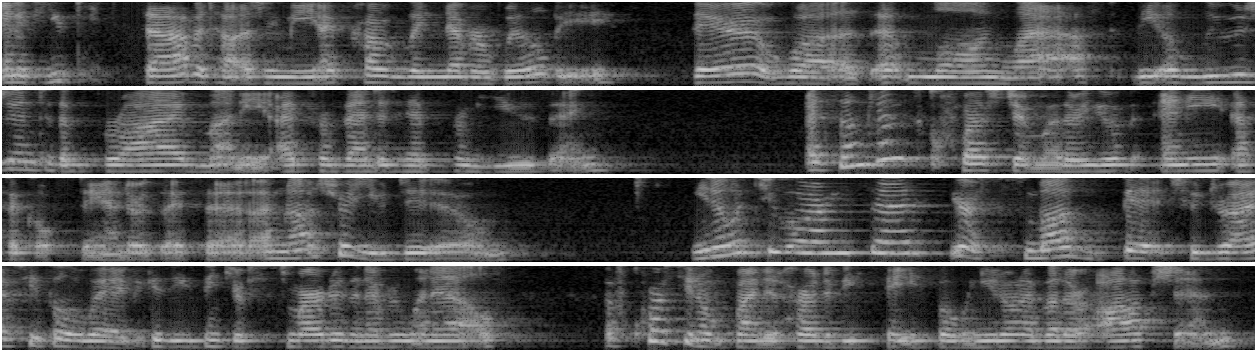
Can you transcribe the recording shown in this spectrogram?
And if you keep sabotaging me, I probably never will be. There it was at long last, the allusion to the bribe money I prevented him from using. I sometimes question whether you have any ethical standards, I said. I'm not sure you do. You know what you are, he said? You're a smug bitch who drives people away because you think you're smarter than everyone else. Of course, you don't find it hard to be faithful when you don't have other options.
